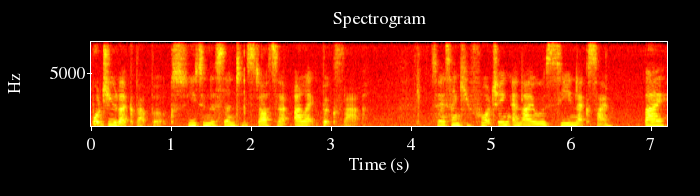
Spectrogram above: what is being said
what do you like about books using the sentence starter I like books that. So thank you for watching and I will see you next time. Bye!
